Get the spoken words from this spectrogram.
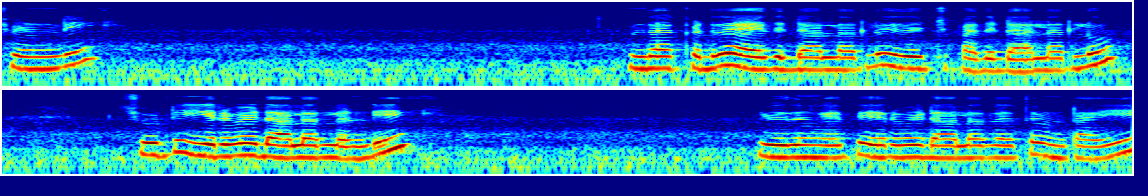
చూడండి ఇందాకటిది ఐదు డాలర్లు ఇది వచ్చి పది డాలర్లు. చూడండి ఇరవై డాలర్లు అండి ఈ విధంగా అయితే ఇరవై డాలర్లు అయితే ఉంటాయి.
